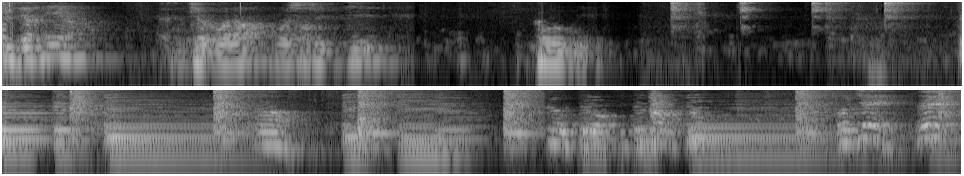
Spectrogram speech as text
suis le dernier, hein. Donc euh, voilà, on va changer de style. quand vous voulez. Ah. Ok, hey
